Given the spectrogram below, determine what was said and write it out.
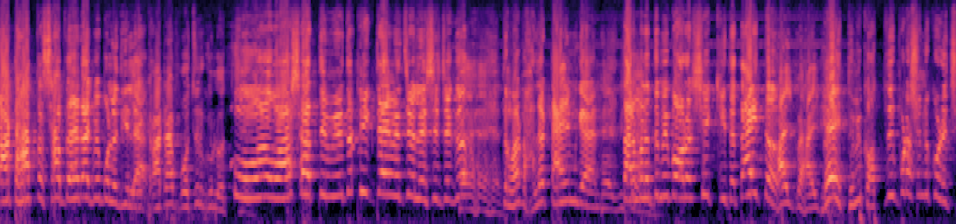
কাটা হাতটা সাবধানে রাখবে বলে দিলাম কাটা প্রচুরগুলো ও আশা তুমি তো ঠিক টাইমে চলে এসেছ গো। তোমার ভালো টাইম জ্ঞান। হ্যাঁ, তার মানে তুমি বড় শিক্ষিত তাই তো? হাই হাই তুমি কতদূর পড়াশোনা করেছ?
